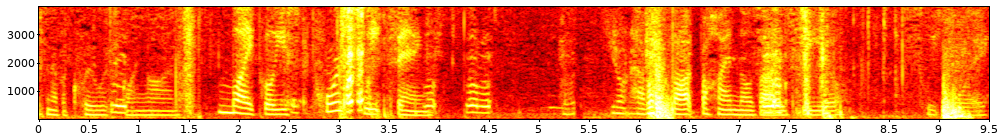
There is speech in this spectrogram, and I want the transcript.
doesn't have a clue what's going on. Michael, you poor sweet thing. You don't have a thought behind those eyes, do you? Sweet boy.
